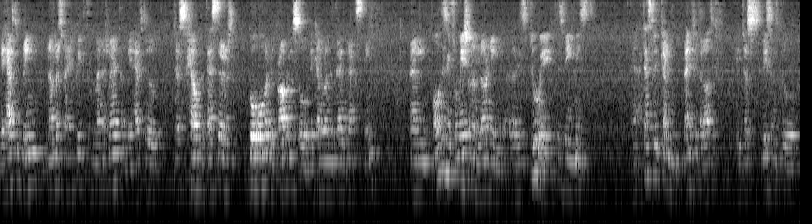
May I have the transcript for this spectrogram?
they- have to bring numbers very quick to management and they have to just help the testers go over the problem so they can run the next thing. And all this information and learning that is two-way is being missed. Uh, a test lead can benefit a lot if he just listens to,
